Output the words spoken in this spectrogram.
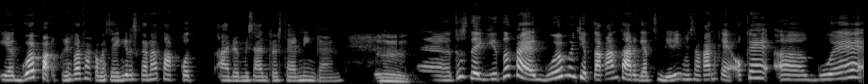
ya gue prefer pakai bahasa Inggris karena takut ada misunderstanding kan. Hmm. Uh, terus dari gitu kayak gue menciptakan target sendiri, misalkan kayak oke okay, uh, gue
